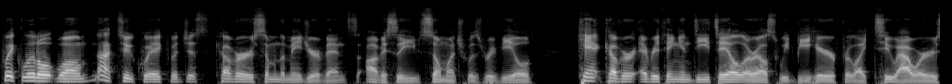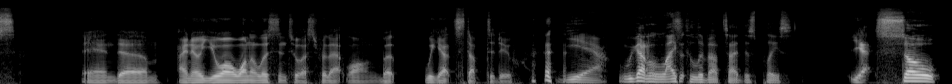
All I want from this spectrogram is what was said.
quick little, well, not too quick, but just cover some of the major events. Obviously, so much was revealed. Can't cover everything in detail, or else we'd be here for like two hours. And um, I know you all want to listen to us for that long, but we got stuff to do. yeah, we got a life to live outside this place. Yes. So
